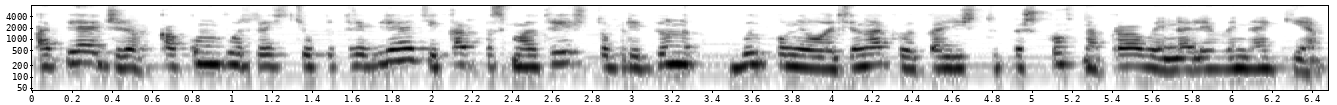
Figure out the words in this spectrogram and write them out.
опять же, в каком возрасте употреблять и как посмотреть, чтобы ребенок выполнил одинаковое количество прыжков на правой и на левой ноге.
